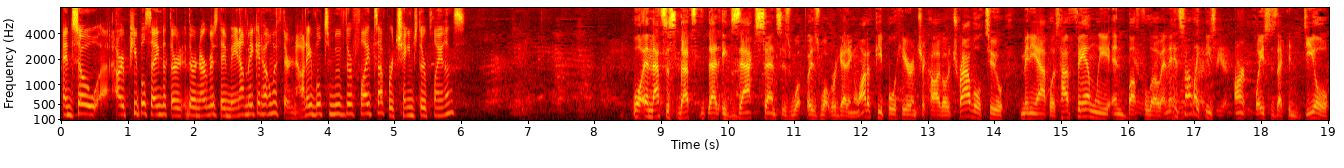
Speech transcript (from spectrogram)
And so uh, are people saying that they're, they're nervous they may not make it home if they're not able to move their flights up or change their plans? Well, and that's that's that exact sense is what is what we're getting. A lot of people here in Chicago travel to Minneapolis, have family in Buffalo, and it's not like these aren't places that can deal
